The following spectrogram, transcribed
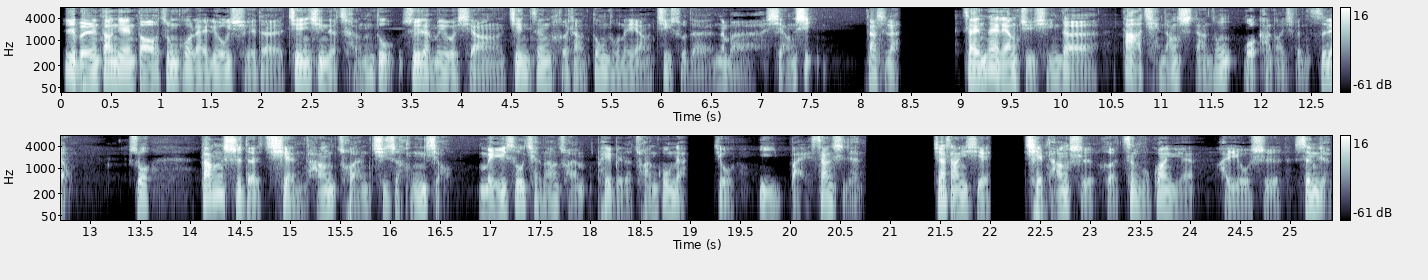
日本人当年到中国来留学的坚信的程度，虽然没有像鉴真和尚东渡那样记述的那么详细，但是呢，在奈良举行的大遣唐使当中，我看到一份资料，说当时的遣唐船其实很小，每一艘遣唐船配备的船工呢就一百三十人，加上一些遣唐使和政府官员，还有是僧人，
